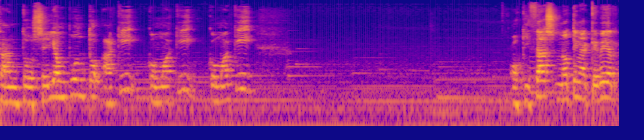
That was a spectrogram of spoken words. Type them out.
Tanto sería un punto aquí, como aquí, como aquí. O quizás no tenga que ver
